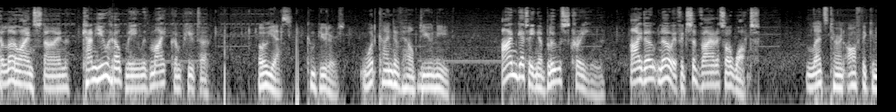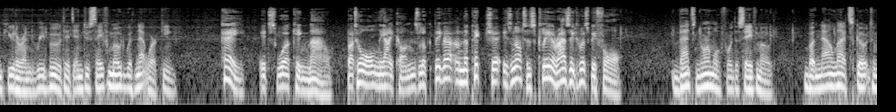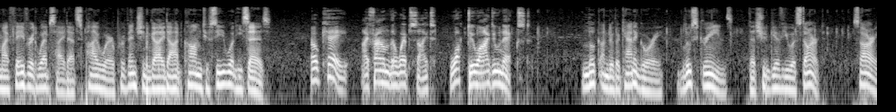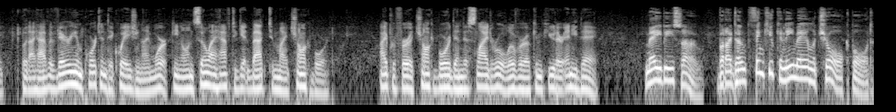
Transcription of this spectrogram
Hello Einstein, can you help me with my computer? Oh yes, computers. What kind of help do you need? I'm getting a blue screen. I don't know if it's a virus or what. Let's turn off the computer and reboot it into safe mode with networking. Hey, it's working now, but all the icons look bigger and the picture is not as clear as it was before. That's normal for the safe mode. But now let's go to my favorite website at spywarepreventionguy.com to see what he says. Okay, I found the website, what do I do next? Look under the category, Blue Screens, that should give you a start. Sorry, but I have a very important equation I'm working on so I have to get back to my chalkboard. I prefer a chalkboard and a slide rule over a computer any day. Maybe so, but I don't think you can email a chalkboard.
